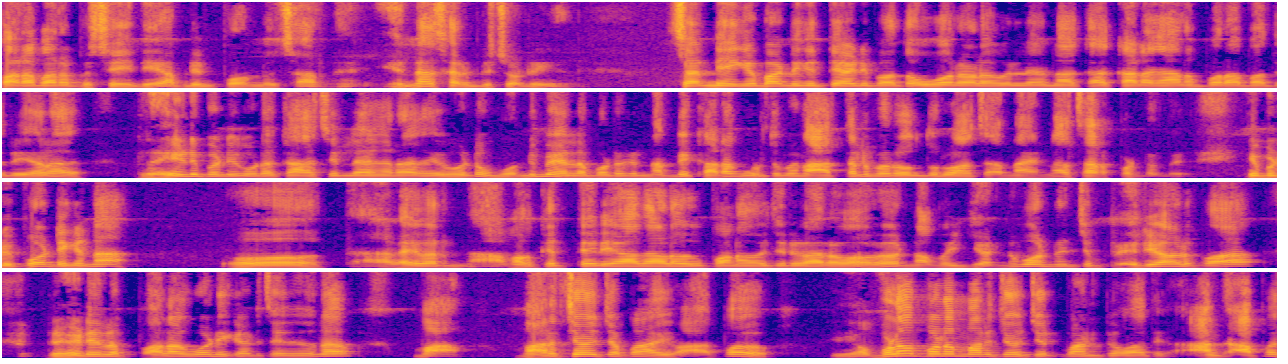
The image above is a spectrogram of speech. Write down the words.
பரபரப்பு செய்தி அப்படின்னு போடணும் சார்னு என்ன சார் இப்படி சொல்கிறீங்க சார் நீங்கள் பாட்டுக்கு தேடி பார்த்தோம் ஓரளவு இல்லைனாக்கா கடங்காரம் பூரா பார்த்துட்டு ஏன்னா ரைடு பண்ணி கூட காசு இல்லைங்கிறாங்க. இவங்ககிட்ட ஒன்றுமே இல்லை போட்டுக்கு நம்பி கடன் கொடுத்தோம்னா அத்தனை பேர் வந்துடுவான் சார் நான் என்ன சார் பண்ணுறது இப்படி போட்டிங்கன்னா ஓ தலைவர் நமக்கு தெரியாத அளவுக்கு பணம் வச்சிருக்காரு. ஓ, நம்ம என்னமோ நினச்சி பெரிய ஆளுப்பா. ரேடியோவில் பல கோடி கிடைச்சதுன்னா மா மறைச்சி வச்சப்பா. அப்போ எவ்வளோ பணம் மறைச்சி வச்சிருப்பான்னு பார்த்து அந்த அப்போ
